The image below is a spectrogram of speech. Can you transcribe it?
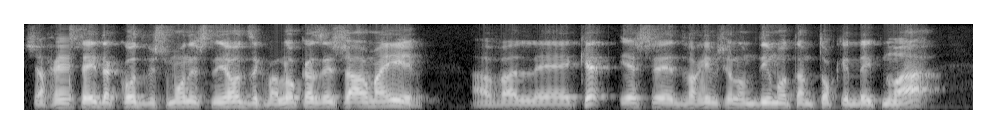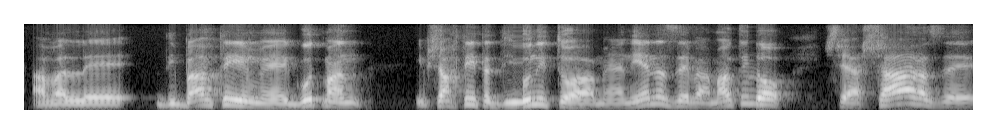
שאחרי שתי דקות ושמונה שניות זה כבר לא כזה שער מהיר. אבל uh, כן, יש uh, דברים שלומדים אותם תוך כדי תנועה. אבל דיברתי עם גוטמן, המשכתי את הדיון איתו המעניין הזה, ואמרתי לו שהשער הזה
